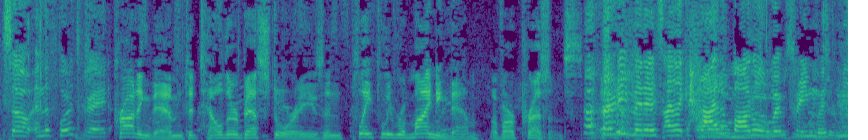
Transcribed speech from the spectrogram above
So, in the fourth grade, prodding them to tell their best stories and playfully reminding them of our presence. 30 minutes, I like had a bottle of whipped cream with me.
